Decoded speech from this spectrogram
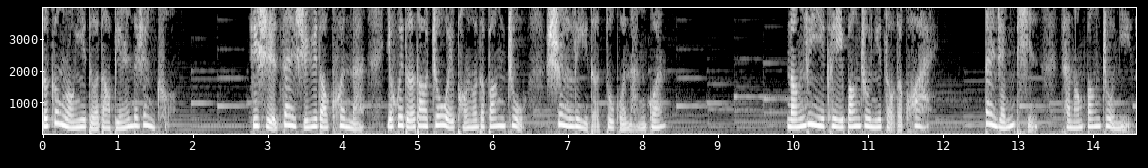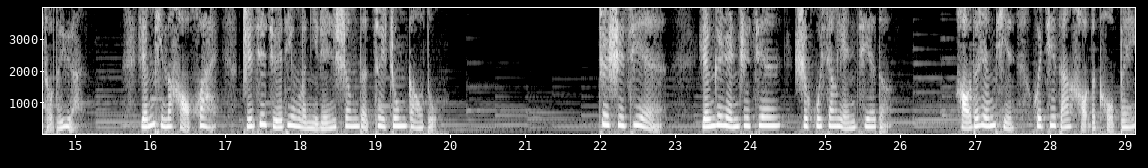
则更容易得到别人的认可，即使暂时遇到困难，也会得到周围朋友的帮助，顺利的度过难关。能力可以帮助你走得快，但人品才能帮助你走得远。人品的好坏，直接决定了你人生的最终高度。这世界，人跟人之间是互相连接的，好的人品会积攒好的口碑。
